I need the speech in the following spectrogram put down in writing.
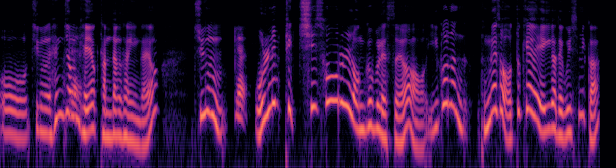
어, 지금 행정 개혁 담당상인가요? 지금 네. 올림픽 취소를 언급을 했어요. 이거는 국내에서 어떻게 얘기가 되고 있습니까?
